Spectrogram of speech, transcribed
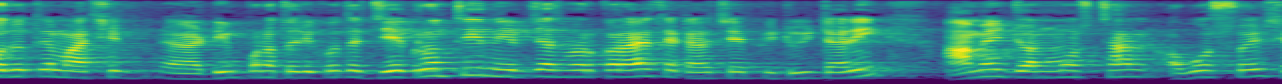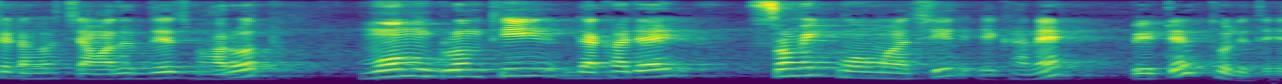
পদ্ধতিতে মাছির ডিমপনা তৈরি করতে যে গ্রন্থির নির্যাস ব্যবহার করা হয় সেটা হচ্ছে পিটুইটারি। আমের জন্মস্থান অবশ্যই সেটা হচ্ছে আমাদের দেশ, ভারত। মোম গ্রন্থি দেখা যায় শ্রমিক মৌমাছির এখানে পেটের থলিতে।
